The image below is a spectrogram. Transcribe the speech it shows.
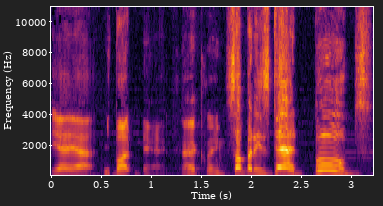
Yeah, yeah. But Yeah, exactly. somebody's dead. Boobs.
